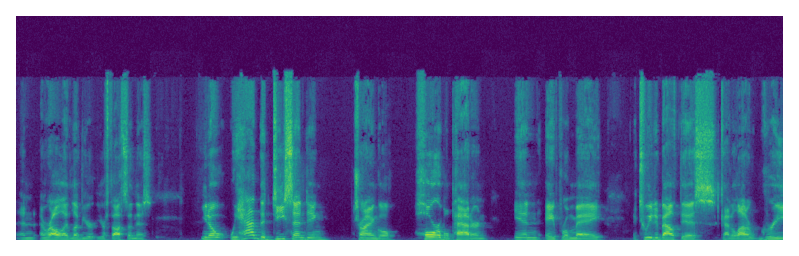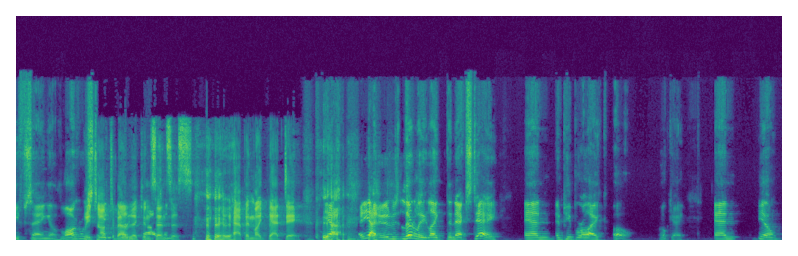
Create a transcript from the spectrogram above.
and, and Raoul, I'd love your, your thoughts on this. You know, we had the descending triangle, horrible pattern in April, May. I tweeted about this, got a lot of grief saying, oh, you know, longer we, we talked about it at consensus. it happened like that day. yeah. Yeah. It was literally like the next day. And and people were like, oh, okay. And you know,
